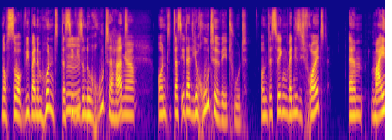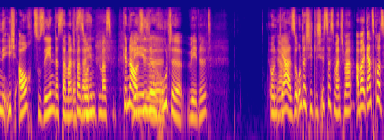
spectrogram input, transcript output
noch so, wie bei einem Hund, dass sie wie so eine Rute hat Mhm. Ja. und dass ihr da die Rute wehtut. Und deswegen, wenn die sich freut, ähm, meine ich auch zu sehen, dass da Dass manchmal da so ein, hinten was genau, dass diese wedelt. Rute wedelt. Und Ja. ja. so unterschiedlich ist das manchmal. Aber ganz kurz,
